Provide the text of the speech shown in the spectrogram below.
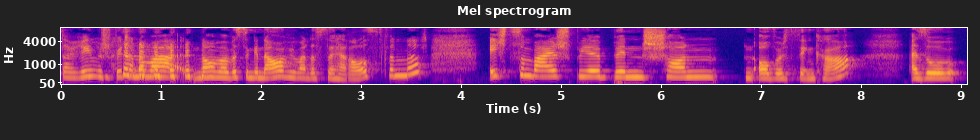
da reden wir später nochmal noch mal ein bisschen genauer, wie man das so herausfindet. Ich zum Beispiel bin schon ein Overthinker. Also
